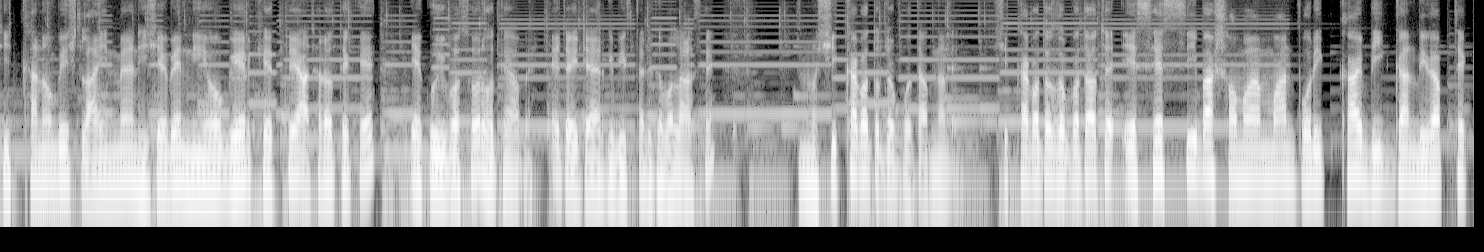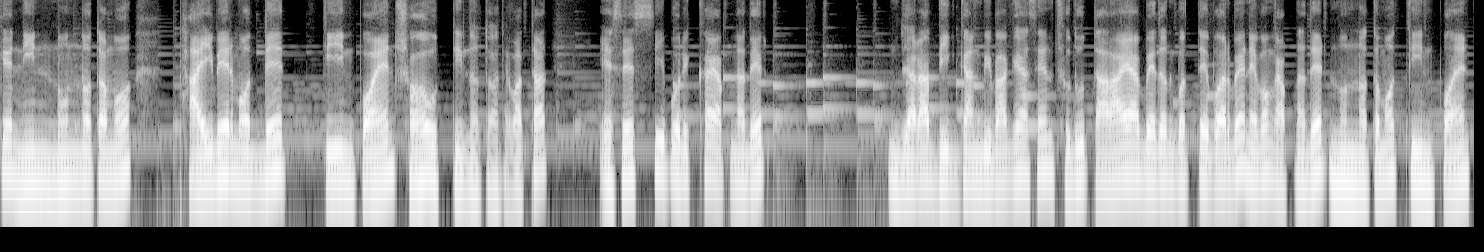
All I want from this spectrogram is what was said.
শিক্ষানবিশ লাইনম্যান হিসেবে নিয়োগের ক্ষেত্রে আঠারো থেকে একুশ বছর হতে হবে। এটা এটা আর কি বিস্তারিত বলা আছে। শিক্ষাগত যোগ্যতা আপনাদের। শিক্ষাগত যোগ্যতা হচ্ছে এসএসসি বা সমমান পরীক্ষায় বিজ্ঞান বিভাগ থেকে ন্যূনতম ফাইভের মধ্যে তিন পয়েন্ট সহ উত্তীর্ণ হতে হবে। অর্থাৎ এসএসসি পরীক্ষায় আপনাদের যারা বিজ্ঞান বিভাগে আছেন, শুধু তারাই আবেদন করতে পারবেন এবং আপনাদের ন্যূনতম তিন পয়েন্ট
